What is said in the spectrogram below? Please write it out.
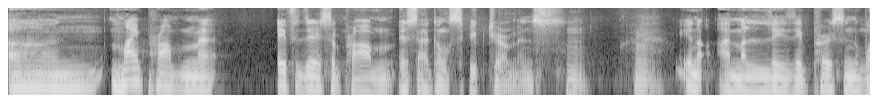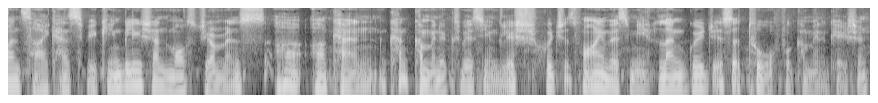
Um, my problem, uh, if there's a problem, is I don't speak Germans. Hmm. You know, I'm a lazy person. Once I can speak English, and most Germans uh, uh, can can communicate with English, which is fine with me. Language is a tool for communication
